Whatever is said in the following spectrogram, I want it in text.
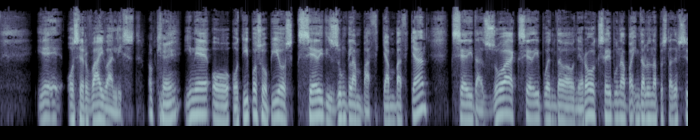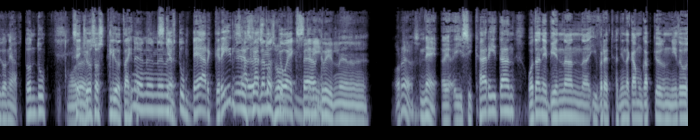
Είναι ο survivalist. Οκ. Είναι ο, ο τύπος ο οποίος ξέρει τη ζούγκλα μπαθιά μπαθιά, ξέρει τα ζώα, ξέρει που είναι το νερό, ξέρει που να, πάει- είναι το άλλος να προστατεύσει τον εαυτό του. Ξέρει και όσο σκληρό θα Ναι, ναι, ναι, ναι. Σκέφτουν Bear Grylls, Ε, αλλά σχέτα να στο σου πιο πω, Bear extreme. Grill, ναι, ναι, ναι. Ωραίος. Ναι, ε, οι Σικάροι ήταν όταν πήγαιναν οι Βρετανοί να κάνουν κάποιον είδο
